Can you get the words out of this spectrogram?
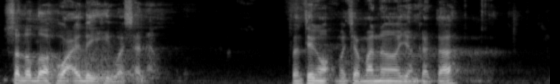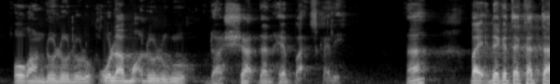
sallallahu alaihi wasallam dan tengok macam mana yang kata orang dulu-dulu, ulama dulu-dulu dahsyat dan hebat sekali. Ha? Baik, dia kata kata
